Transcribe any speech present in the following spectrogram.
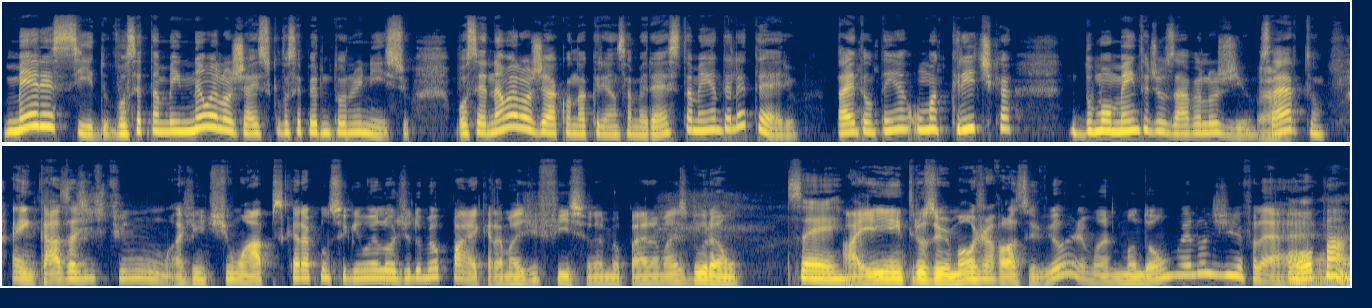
merecido. Você também não elogiar isso que você perguntou no início. Você não elogiar quando a criança merece também é deletério. Tá? Então tenha uma crítica do momento de usar o elogio, é. certo? É, em casa a gente, tinha um, a gente tinha um ápice que era conseguir um elogio do meu pai, que era mais difícil, né? Meu pai era mais durão. Sei. Aí entre os irmãos já falaram assim, viu, irmã? Mandou um elogio. Eu falei, é, Opa.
